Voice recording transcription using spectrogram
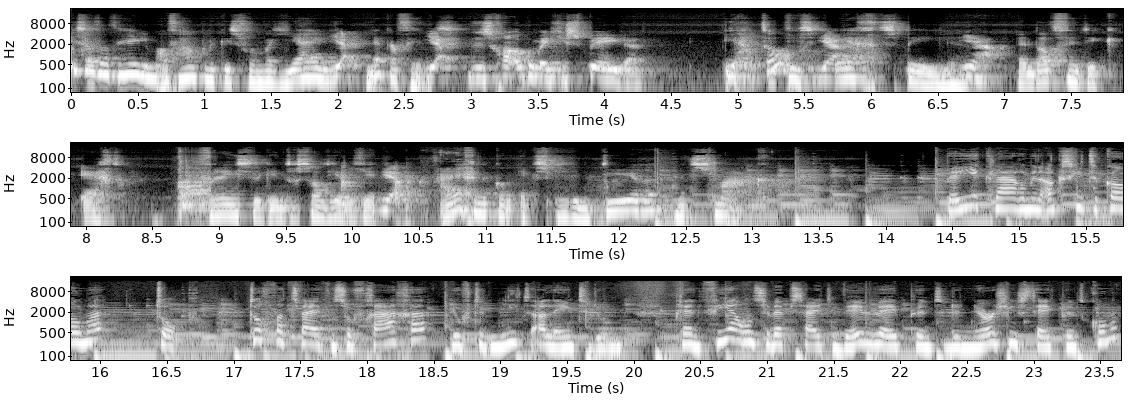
is dat dat helemaal afhankelijk is van wat jij Ja. lekker vindt. Ja, het is gewoon ook een beetje spelen. Ja, Toch? het is Ja. echt spelen. Ja. En dat vind ik echt vreselijk interessant. Dat je Ja. eigenlijk kan experimenteren met smaak. Ben je klaar om in actie te komen? Top! Toch wat twijfels of vragen? Je hoeft het niet alleen te doen. Plan via onze website www.thenursingstate.com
